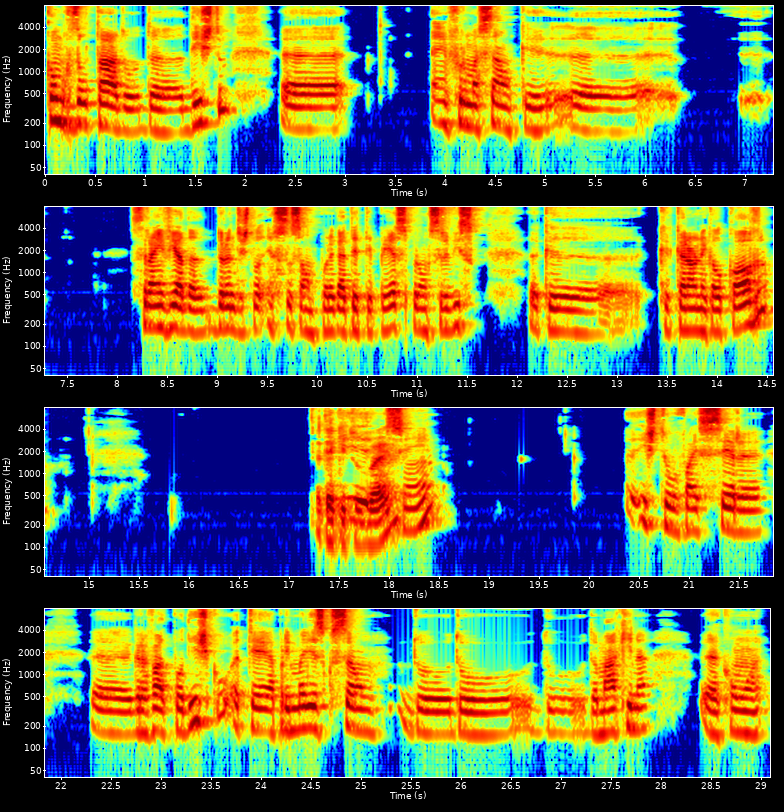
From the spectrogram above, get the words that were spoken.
como resultado de, disto, uh, a informação que uh, será enviada durante esta instalação por HTTPS para um serviço que, que Canonical corre. Até aqui tudo bem? Sim. Isto vai ser gravado para o disco até a primeira execução do, do, do da máquina com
